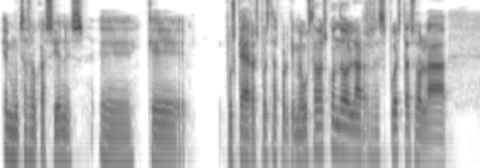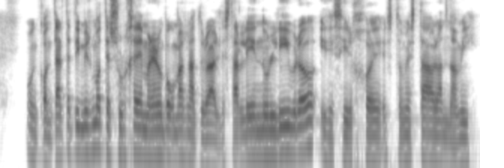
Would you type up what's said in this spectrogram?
en muchas ocasiones eh, que búsqueda de respuestas, porque me gusta más cuando las respuestas o la o encontrarte a ti mismo te surge de manera un poco más natural, de estar leyendo un libro y decir, joder, esto me está hablando a mí.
